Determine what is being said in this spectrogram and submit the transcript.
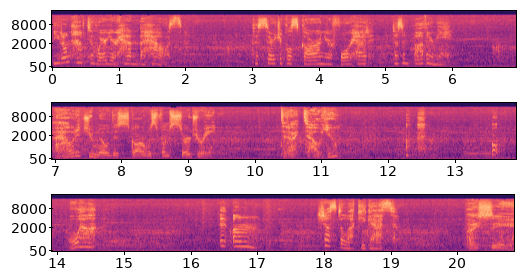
You don't have to wear your hat in the house. The surgical scar on your forehead doesn't bother me. How did you know this scar was from surgery? Did I tell you? Oh, well... It, um... Just a lucky guess. I see.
